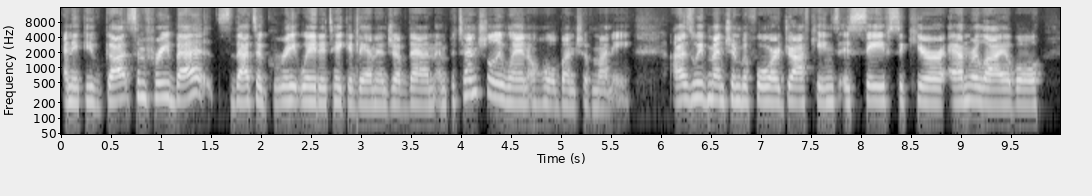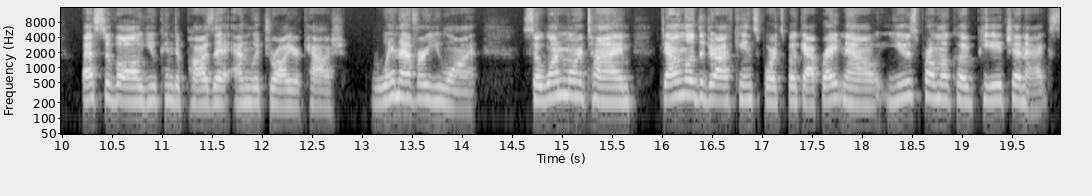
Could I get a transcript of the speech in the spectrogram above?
And if you've got some free bets, that's a great way to take advantage of them and potentially win a whole bunch of money. As we've mentioned before, DraftKings is safe, secure, and reliable. Best of all, you can deposit and withdraw your cash whenever you want. So, one more time, download the DraftKings Sportsbook app right now. Use promo code PHNX.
